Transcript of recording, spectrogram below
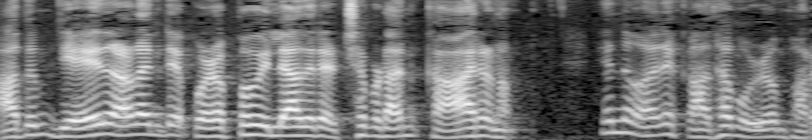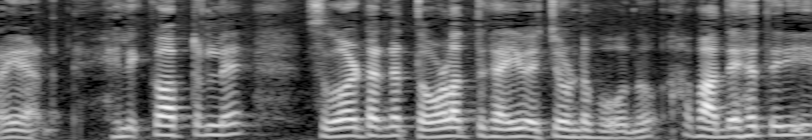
അതും ജയനാണ് എന്റെ കുഴപ്പമില്ലാതെ രക്ഷപ്പെടാൻ കാരണം എന്ന് പറഞ്ഞ കഥ മുഴുവൻ പറയുകയാണ്. ഹെലികോപ്റ്ററിൽ സുഖോട്ടന്റെ തോളത്ത് കൈ വെച്ചുകൊണ്ട് പോകുന്നു. അപ്പോൾ അദ്ദേഹത്തിന് ഈ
